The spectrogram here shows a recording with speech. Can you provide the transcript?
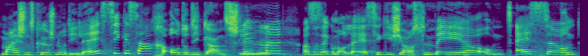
Meistens hörst du nur die lässigen Sachen oder die ganz schlimmen. Also sagen wir, lässig ist ja das Meer und das Essen und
